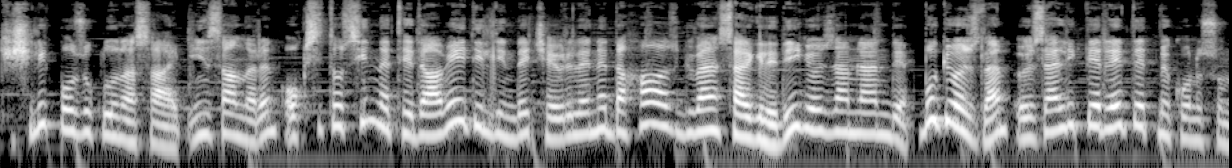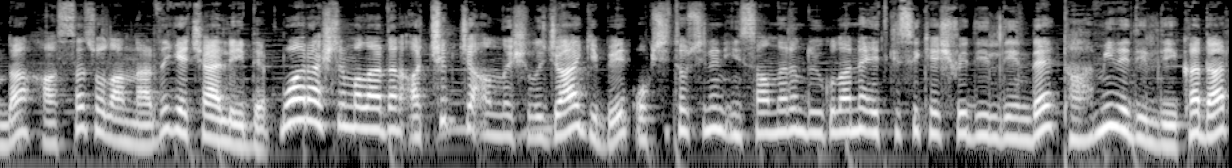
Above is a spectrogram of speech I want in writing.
kişilik bozukluğuna sahip insanların oksitosinle tedavi edildiğinde çevrelerine daha az güven sergilediği gözlemlendi. Bu gözlem özellikle reddetme konusunda hassas olanlarda geçerliydi. Bu araştırmalardan açıkça anlaşılacağı gibi oksitosinin insanların duygularına etkisi keşfedildiğinde tahmin edildiği kadar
